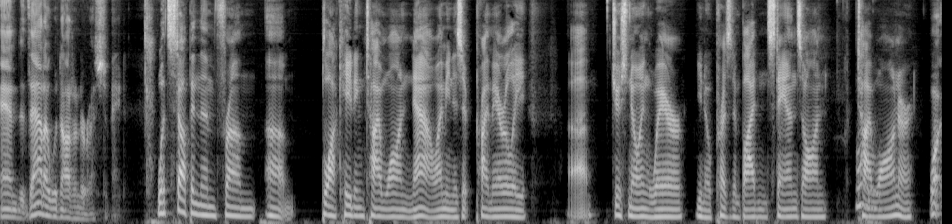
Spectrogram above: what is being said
And that I would not underestimate. What's stopping them from um, blockading Taiwan now? I mean, is it primarily uh, just knowing where you know President Biden stands on. Taiwan, or well,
